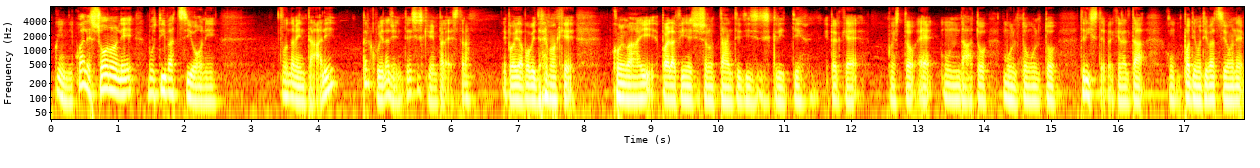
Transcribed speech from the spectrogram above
Quindi, quali sono le motivazioni fondamentali per cui la gente si iscrive in palestra? E poi dopo vedremo anche come mai poi alla fine ci sono tanti disiscritti, perché questo è un dato molto molto triste, perché in realtà con un po' di motivazione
